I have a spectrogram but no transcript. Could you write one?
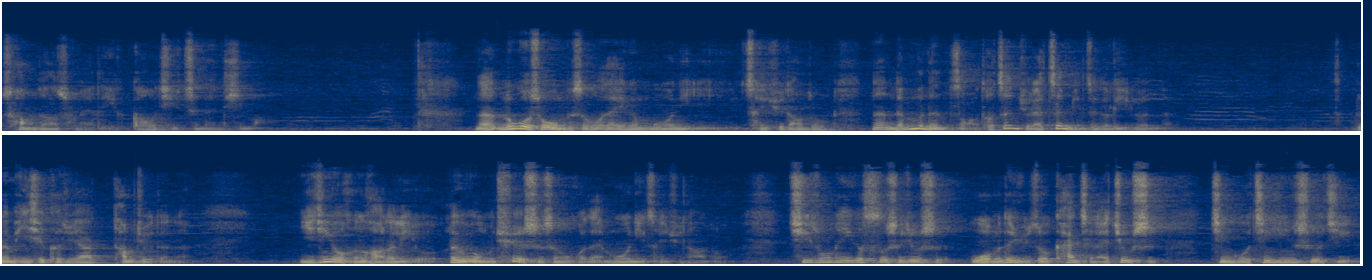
创造出来的一个高级智能体吗？那如果说我们生活在一个模拟程序当中，那能不能找到证据来证明这个理论呢？那么一些科学家他们觉得呢？已经有很好的理由认为我们确实生活在模拟程序当中。其中的一个事实就是，我们的宇宙看起来就是经过精心设计的。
